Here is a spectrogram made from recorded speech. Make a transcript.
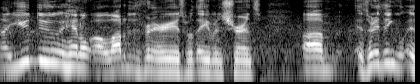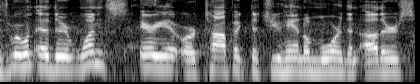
Now you do handle a lot of different areas with Abe Insurance. Um, is there anything? Is there one, there one area or topic that you handle more than others?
